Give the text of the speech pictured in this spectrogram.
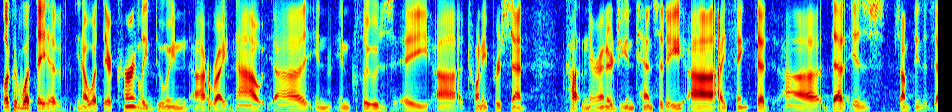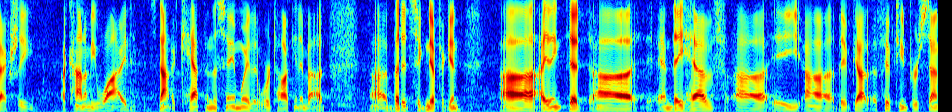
look at what they have, you know, what they're currently doing uh, right now uh, in, includes a, uh, a 20% cut in their energy intensity. Uh, I think that uh, that is something that's actually economy-wide. It's not a cap in the same way that we're talking about, uh, but it's significant. Uh, I think that, uh, and they have uh, a, they've got a 15%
